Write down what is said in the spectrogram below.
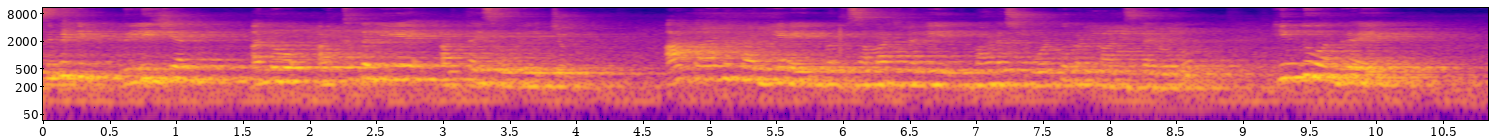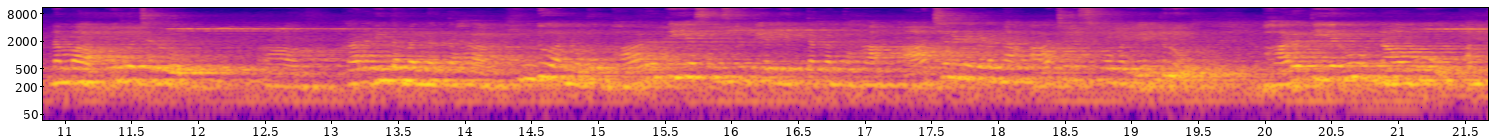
ಸಿಮಿಟಿಕ್ ರಿಲಿಜಿಯನ್ ಅನ್ನೋ ಅರ್ಥದಲ್ಲಿಯೇ ಅರ್ಥೈಸೋದು ಹೆಚ್ಚು. ಆ ಕಾರಣಕ್ಕಾಗಿಯೇ ಇವತ್ತು ಸಮಾಜದಲ್ಲಿ ಬಹಳಷ್ಟು ಒಡಕುಗಳು ಕಾಣಿಸ್ತಾ ಇರೋದು. ಹಿಂದೂ ಅಂದರೆ ನಮ್ಮ ಪೂರ್ವಜರು ಕಾಲದಿಂದ ಬಂದಂತಹ ಹಿಂದೂ ಅನ್ನೋದು ಭಾರತೀಯ ಸಂಸ್ಕೃತಿಯಲ್ಲಿ ಇರ್ತಕ್ಕಂತಹ ಆಚರಣೆಗಳನ್ನು ಆಚರಿಸುವವರು ಎಲ್ಲರೂ ಭಾರತೀಯರು, ನಾವು ಅಂತ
